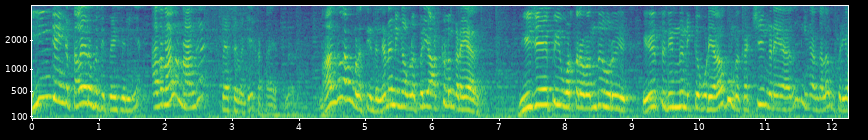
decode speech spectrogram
நீங்கள் எங்கள் தலைவரை பற்றி பேசுகிறீங்க அதனால் நாங்கள் பேச வேண்டிய கட்டாயத்தில் நாங்களாம் உங்களை சீண்டல். ஏன்னா நீங்கள் அவ்வளோ பெரிய ஆட்களும் கிடையாது. பிஜேபி ஒருத்தரை வந்து ஒரு எழுத்து நின்று நிற்கக்கூடிய அளவுக்கு உங்கள் கட்சியும் கிடையாது. நீங்கள் அந்த அளவுக்கு பெரிய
